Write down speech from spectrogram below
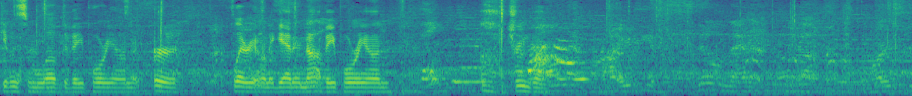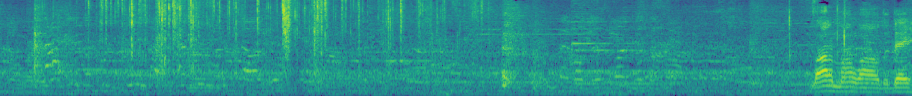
given some love to Vaporeon, or Flareon again and not Vaporeon. Oh, Dream Ball. A lot of Mawile today.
